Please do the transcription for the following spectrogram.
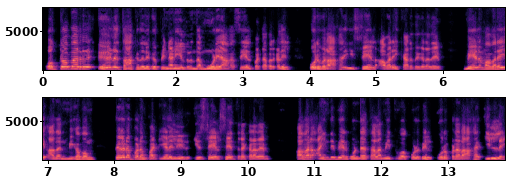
அக்டோபர் ஏழு தாக்குதலுக்கு பின்னணியில் இருந்த மூளையாக செயல்பட்டவர்களில் ஒருவராக இஸ்ரேல் அவரை கருதுகிறது. மேலும் அவரை அதன் மிகவும் தேடப்படும் பட்டியலில் இஸ்ரேல் சேர்த்திருக்கிறது. அவர் ஐந்து பேர் கொண்ட தலைமைத்துவ குழுவில் உறுப்பினராக இல்லை.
